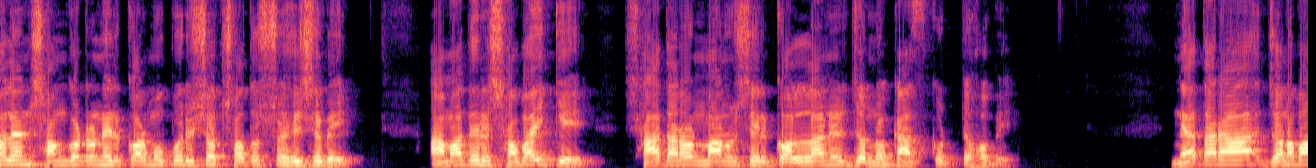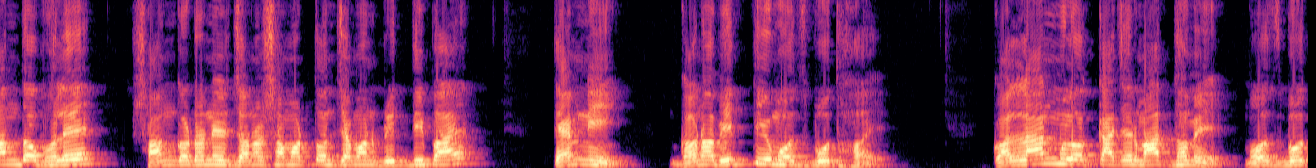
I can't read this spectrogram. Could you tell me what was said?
বলেন, সংগঠনের কর্মপরিষদ সদস্য হিসেবে আমাদের সবাইকে সাধারণ মানুষের কল্যাণের জন্য কাজ করতে হবে। নেতারা জনবান্ধব হলে সংগঠনের জনসমর্থন যেমন বৃদ্ধি পায়, তেমনি গণভিত্তিও মজবুত হয়। কল্যাণমূলক কাজের মাধ্যমে মজবুত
